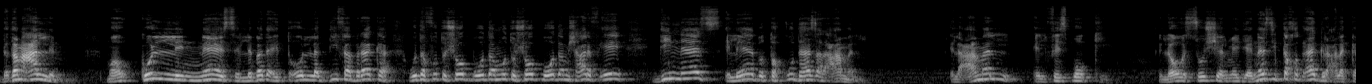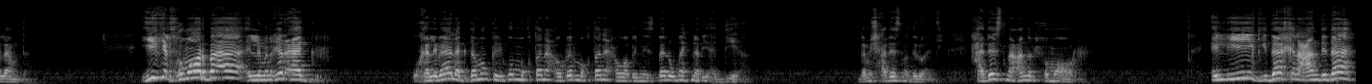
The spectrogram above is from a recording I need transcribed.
ده ده معلم. ما هو كل الناس اللي بدأت تقول لك دي فبركه وده فوتوشوب وده موتوشوب وده مش عارف إيه دي الناس اللي هي بتقود هذا العمل. العمل الفيسبوكي اللي هو ال social media. الناس دي بتاخد أجر على الكلام ده. يجي الحمار بقى اللي من غير أجر. وخلي بالك ده ممكن يكون مقتنع أو غير مقتنع هو بالنسبة له مهنة بيأديها. ده مش حديثنا دلوقتي. حديثنا عن الحمار. اللي يجي داخل عند ده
